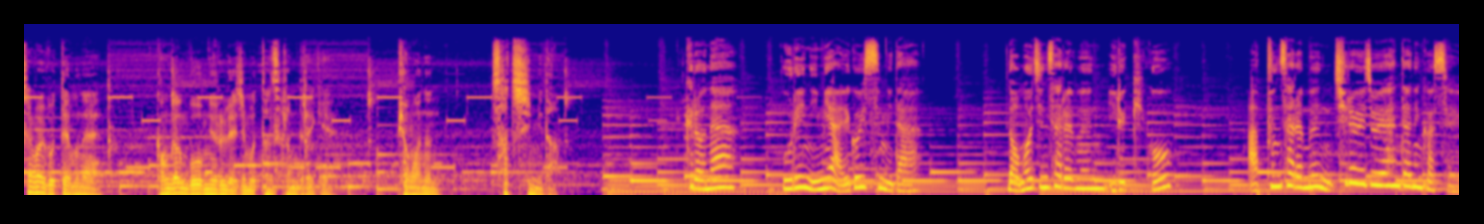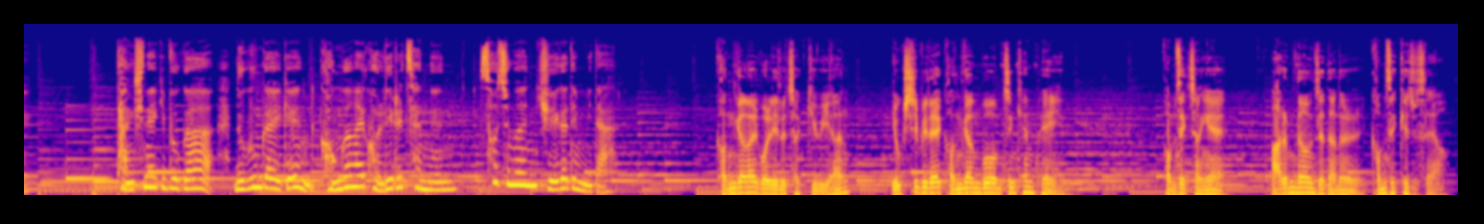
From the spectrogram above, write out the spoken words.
생활고 때문에 건강보험료를 내지 못한 사람들에게 병원은 사치입니다. 그러나 우린 이미 알고 있습니다. 넘어진 사람은 일으키고 아픈 사람은 치료해줘야 한다는 것을. 당신의 기부가 누군가에겐 건강할 권리를 찾는 소중한 기회가 됩니다. 건강할 권리를 찾기 위한 60일의 건강보험증 캠페인. 검색창에 아름다운 재단을 검색해주세요.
